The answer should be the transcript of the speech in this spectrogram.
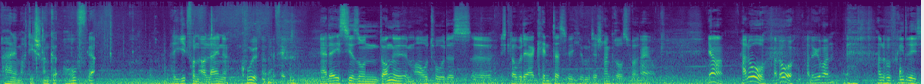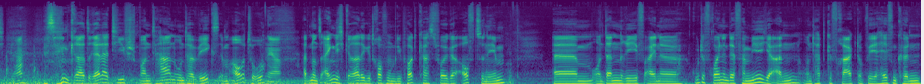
Ah, der macht die Schranke auf. Ja. Der geht von alleine. Cool. Perfekt. Ja, da ist hier so ein Dongel im Auto, das, äh, ich glaube, der erkennt, dass wir hier mit der Schranke rausfahren. Ah ja, okay. Ja, Hallo. hallo. Hallo Johann. Hallo Friedrich. Na? Wir sind gerade relativ spontan unterwegs im Auto. Ja. Hatten uns eigentlich gerade getroffen, um die Podcast-Folge aufzunehmen. Ähm, und dann rief eine gute Freundin der Familie an und hat gefragt, ob wir ihr helfen können.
